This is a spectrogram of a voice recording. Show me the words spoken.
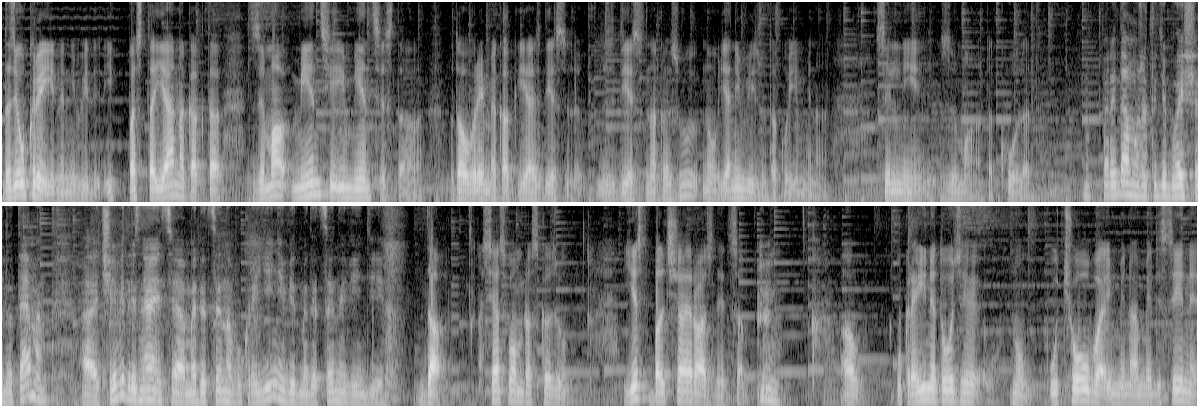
даже Украины не видел. И постоянно как-то зима меньше и меньше стала. В то время, как я здесь, здесь нахожу, ну, я не вижу такой именно сильнее зима, так холод. Перейдемо вже тоді ближче до теми. Е, Чи відрізняється медицина в Україні від медицини в Індії? Да, сейчас вам расскажу. Есть большая разница. А В Украине тоже ну, учеба именно медицины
